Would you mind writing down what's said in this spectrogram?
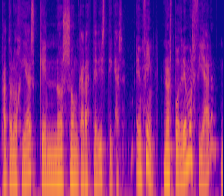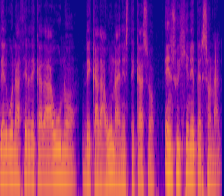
patologías que no son características. En fin, ¿nos podremos fiar del buen hacer de cada uno, de cada una en este caso, en su higiene personal?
